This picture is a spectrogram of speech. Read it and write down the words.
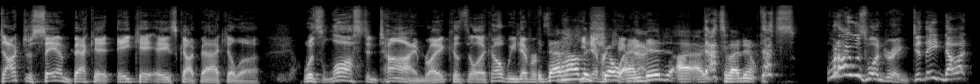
Dr. Sam Beckett, aka Scott Bakula, was lost in time, right? Because they're like, "Oh, we never." Is that how the show came back." ended? I, I, That's I didn't. That's what I was wondering. Did they not?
